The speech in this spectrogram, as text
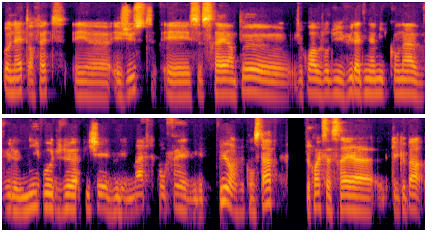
honnête en fait et, juste. Et ce serait un peu, je crois aujourd'hui, vu la dynamique qu'on a, vu le niveau de jeu affiché, vu les matchs qu'on fait, vu les purges qu'on se tape, je crois que ça serait euh, quelque part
